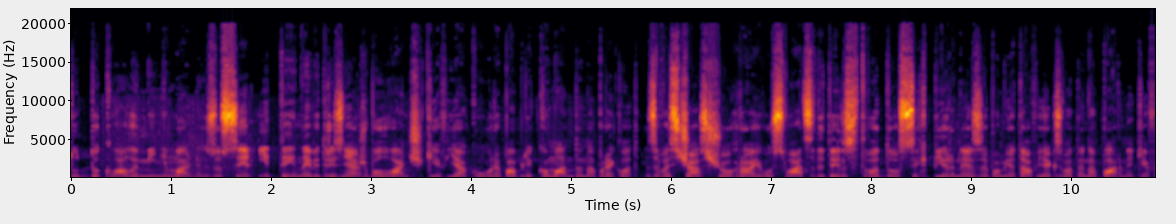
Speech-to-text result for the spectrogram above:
тут доклали мінімальних зусиль, і ти не відрізняєш болванчиків, як у Republic Commando, наприклад. За весь час, що граю у SWAT з дитинства, до сих пір не запам'ятав, як звати напарників.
